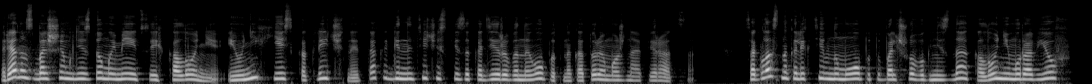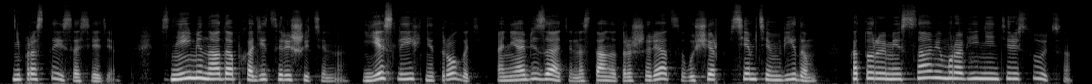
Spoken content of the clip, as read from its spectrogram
Рядом с большим гнездом имеются их колонии, и у них есть как личный, так и генетически закодированный опыт, на который можно опираться. Согласно коллективному опыту Большого гнезда, колонии муравьев – непростые соседи. С ними надо обходиться решительно. Если их не трогать, они обязательно станут расширяться в ущерб всем тем видам, которыми сами муравьи не интересуются.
